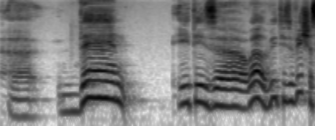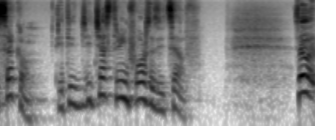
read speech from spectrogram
uh, then it is, uh, well, it is a vicious circle. It, it just reinforces itself. So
